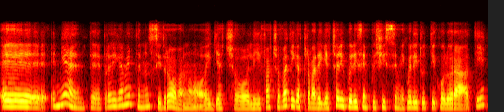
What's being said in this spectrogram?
E, e niente, praticamente non si trovano i ghiaccioli, faccio fatica a trovare i ghiaccioli, quelli semplicissimi, quelli tutti colorati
